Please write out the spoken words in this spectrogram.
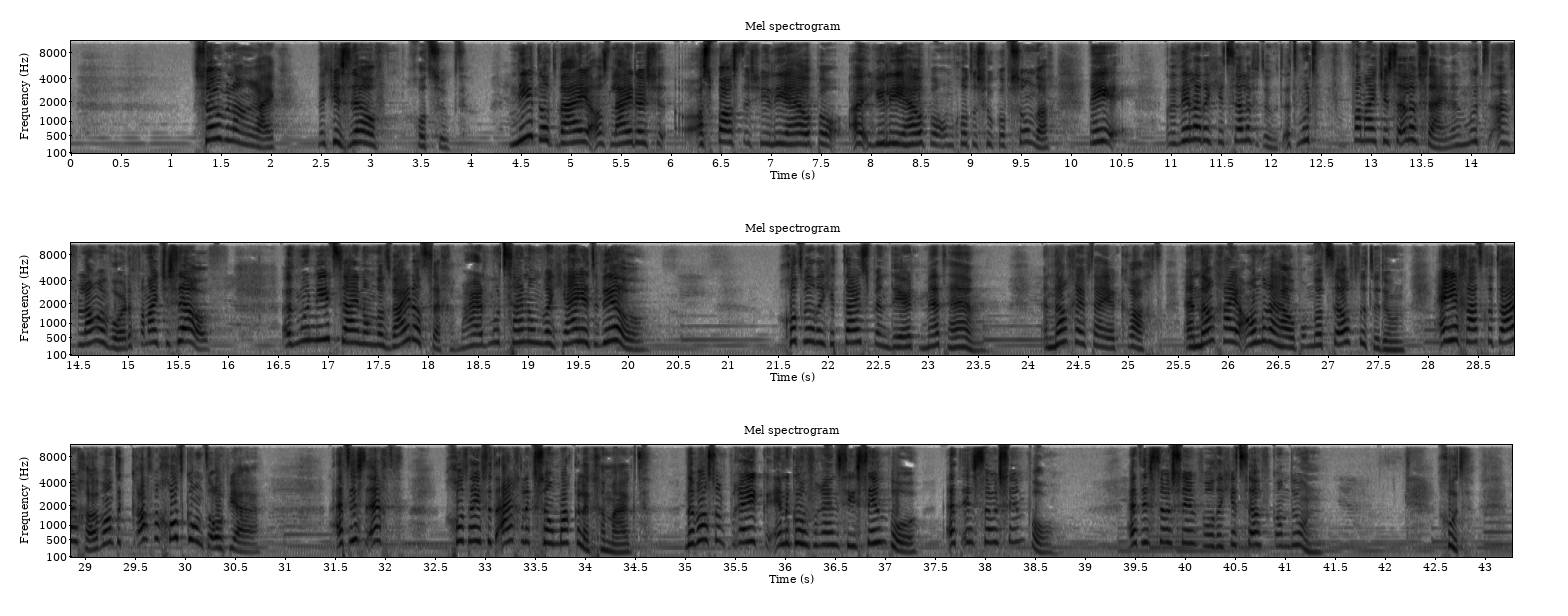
Zo belangrijk. Dat je zelf God zoekt. Niet dat wij als leiders, als pastors jullie helpen, uh, jullie helpen om God te zoeken op zondag. Nee, we willen dat je het zelf doet. Het moet vanuit jezelf zijn. Het moet een verlangen worden vanuit jezelf. Het moet niet zijn omdat wij dat zeggen, maar het moet zijn omdat jij het wil. God wil dat je tijd spendeert met Hem. En dan geeft Hij je kracht. En dan ga je anderen helpen om datzelfde te doen. En je gaat getuigen, want de kracht van God komt op je. Het is echt, God heeft het eigenlijk zo makkelijk gemaakt. Er was een preek in de conferentie simpel. Het is zo simpel. Het is zo simpel dat je het zelf kan doen. Goed.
